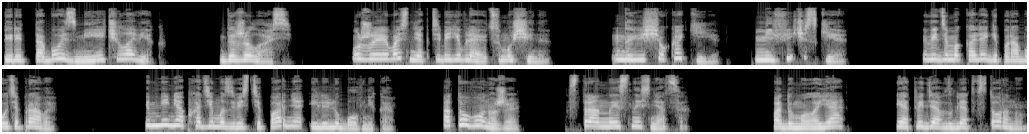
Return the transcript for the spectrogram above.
Перед тобой змея-человек. Дожилась. Уже и во сне к тебе являются мужчины. Да еще какие! Мифические! Видимо, коллеги по работе правы. И мне необходимо завести парня или любовника. А то вон уже, странные сны снятся подумала я и, отведя взгляд в сторону,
